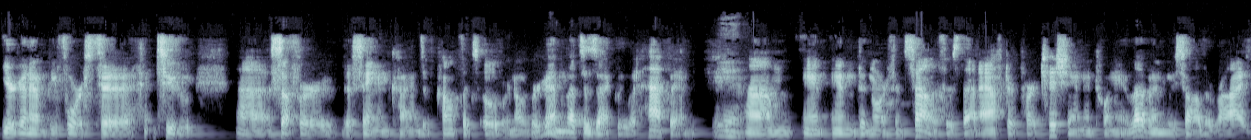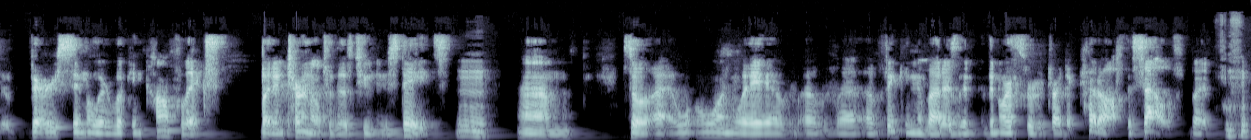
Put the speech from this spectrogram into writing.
you're going to be forced to to uh, suffer the same kinds of conflicts over and over again. That's exactly what happened yeah. um, in, in the North and South. Is that after partition in 2011, we saw the rise of very similar looking conflicts, but internal to those two new states. Mm. Um, so uh, one way of of, uh, of, thinking about it is that the North sort of tried to cut off the South, but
